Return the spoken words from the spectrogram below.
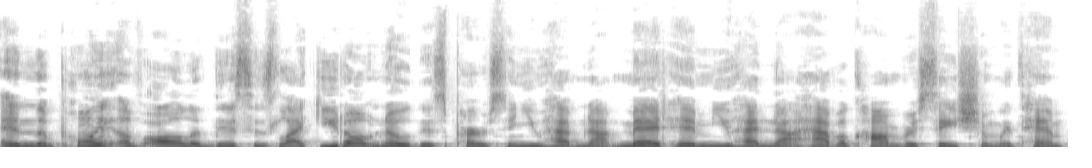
And the point of all of this is like, you don't know this person. You have not met him. You had not have a conversation with him.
